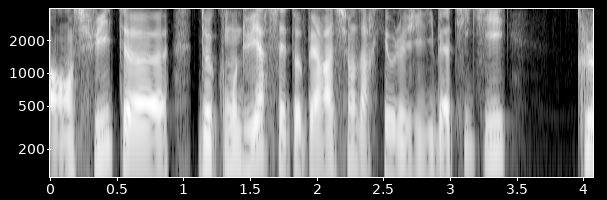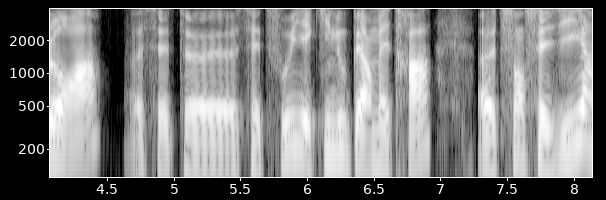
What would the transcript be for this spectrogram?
ensuite de conduire cette opération d'archéologie libatique qui clora euh, cette, euh, cette fouille et qui nous permettra euh, de s'en saisir.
